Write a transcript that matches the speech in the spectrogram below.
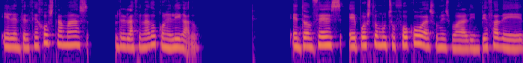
el entrecejo está más relacionado con el hígado. Entonces he puesto mucho foco a eso mismo, a la limpieza de,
